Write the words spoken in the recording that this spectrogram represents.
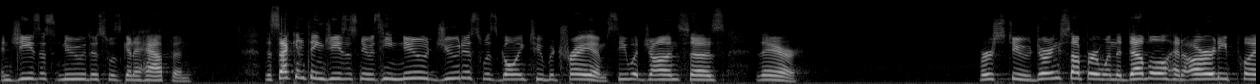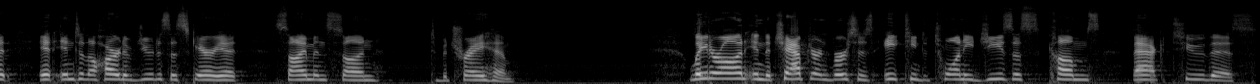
And Jesus knew this was going to happen. The second thing Jesus knew is he knew Judas was going to betray him. See what John says there. Verse 2 During supper, when the devil had already put it into the heart of Judas Iscariot, Simon's son, to betray him. Later on in the chapter, in verses 18 to 20, Jesus comes back to this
